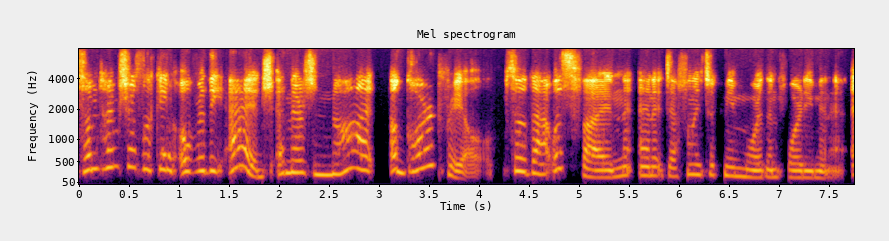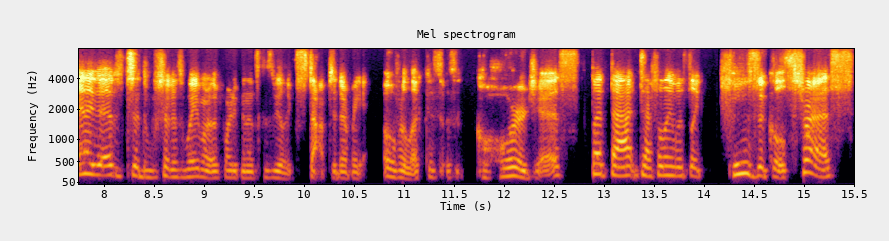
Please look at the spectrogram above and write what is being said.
sometimes you're looking over the edge and there's not a guardrail. So that was fun. And it definitely took me more than 40 minutes. And it, it took us way more than 40 minutes because we like stopped at every overlook because it was gorgeous. But that definitely was like physical stress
